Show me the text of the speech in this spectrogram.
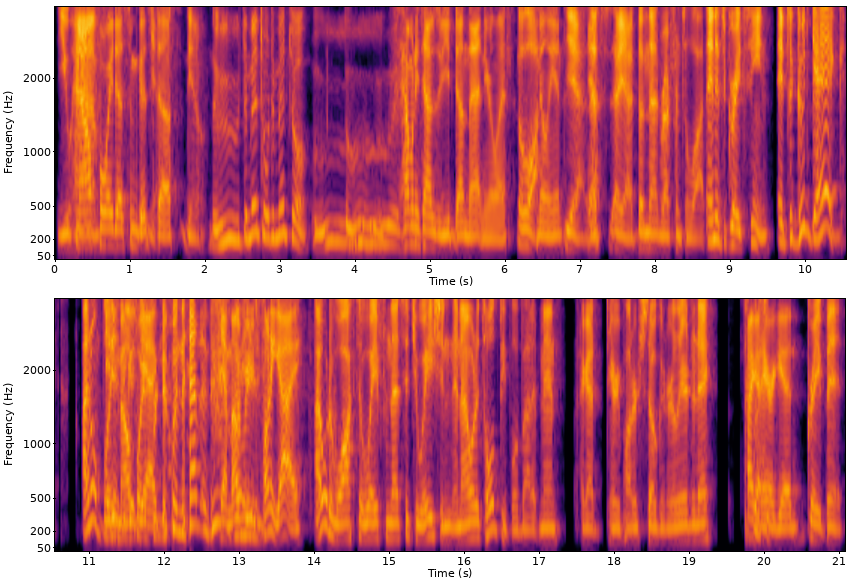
You have Malfoy does some good yeah, stuff. You know, ooh, Demento, Demento, ooh, Ooh, how many times have you done that in your life? a lot, Million? Yeah, Yeah. that's uh, yeah. I've done that reference a lot, and it's a great scene. It's a good gag. I don't blame a Malfoy for doing that. Yeah, Malfoy, I mean, he's a funny guy. I would have walked away from that situation, and I would have told people about it. Man, I got Harry Potter so good earlier today. I got Harry good. Great bit.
